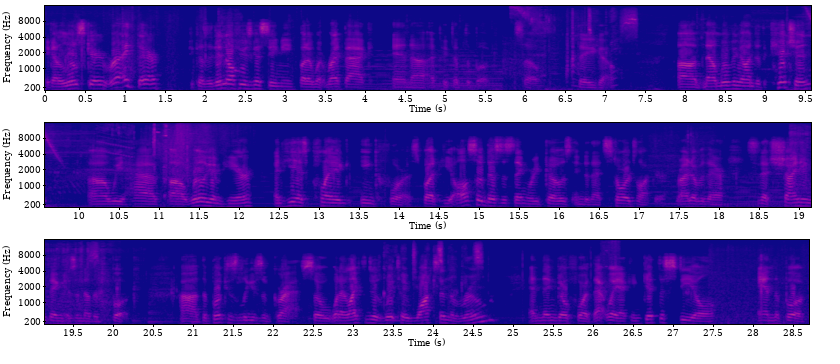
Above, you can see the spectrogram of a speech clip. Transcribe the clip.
It got a little scary right there because I didn't know if he was gonna see me, but I went right back and uh, I picked up the book. So there you go. uh, now moving on to the kitchen, uh, we have uh, William here, and he has Plague Inc. for us. But he also does this thing where he goes into that storage locker right over there. So that shining thing is another book. Uh, the book is Leaves of Grass. So what I like to do is wait till he walks in the room, and then go for it. That way I can get the steal and the book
